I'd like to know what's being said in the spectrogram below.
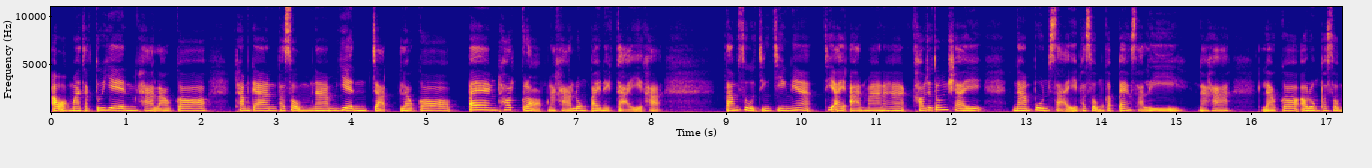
เอาออกมาจากตู้เย็นค่ะ แล้วก็ทำการผสมน้ำเย็นจัดแล้วก็แป้งทอดกรอบนะคะ ลงไปในไก่ค่ะ ตามสูตรจริงๆเนี่ยที่ไออ่านมานะคะเขาจะต้องใช้น้ำปูนใสผสมกับแป้งสาลีนะคะ แล้วก็เอาลงผสม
